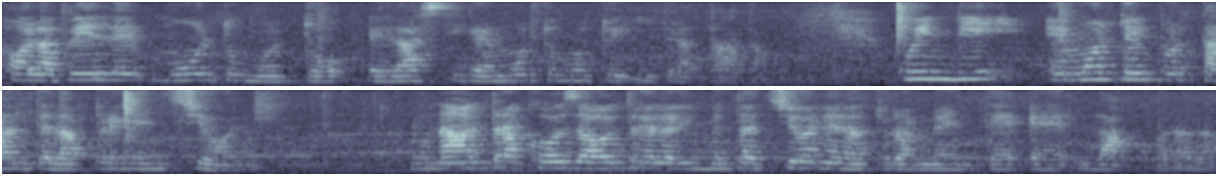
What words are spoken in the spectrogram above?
ho la pelle molto molto elastica e molto molto idratata. Quindi è molto importante la prevenzione un'altra cosa oltre all'alimentazione naturalmente è l'acqua raga.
